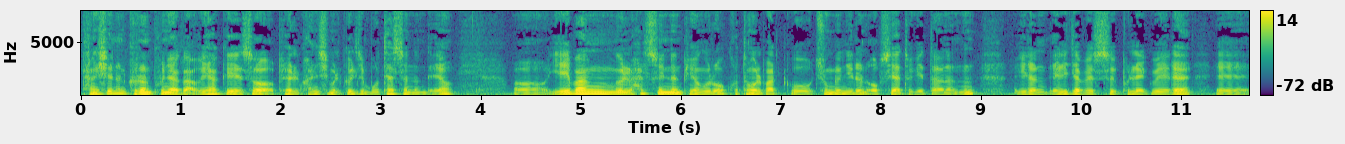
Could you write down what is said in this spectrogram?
당시에는 그런 분야가 의학계에서 별 관심을 끌지 못했었는데요. 어, 예방을 할 수 있는 병으로 고통을 받고 죽는 일은 없어야 되겠다는 이런 에리자베스 블랙웰의 에,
